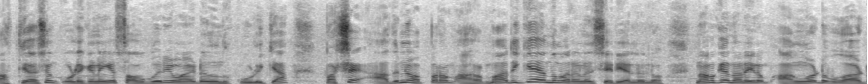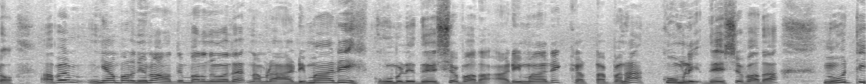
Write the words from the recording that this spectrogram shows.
അത്യാവശ്യം കുളിക്കണമെങ്കിൽ സൗകര്യമായിട്ട് നിന്ന് കുളിക്കാം. പക്ഷേ അതിനപ്പുറം അർമാദിക്കുക എന്ന് പറയുന്നത് ശരിയല്ലല്ലോ. നമുക്ക് എന്താണെങ്കിലും അങ്ങോട്ട് പോകാം കേട്ടോ. അപ്പം ഞാൻ പറഞ്ഞല്ലോ ആദ്യം പറഞ്ഞ പോലെ നമ്മുടെ അടിമാലി കുമിളി ദേശീയപാത അടിമാലി കട്ടപ്പന കുമിളി ദേശീയപാത നൂറ്റി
